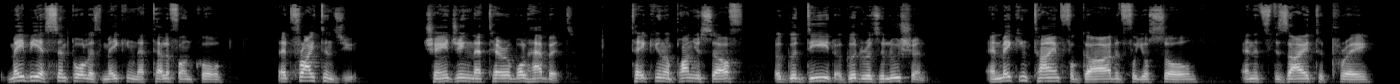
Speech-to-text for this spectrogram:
It may be as simple as making that telephone call that frightens you, changing that terrible habit, taking upon yourself a good deed, a good resolution, and making time for God and for your soul and its desire to pray,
